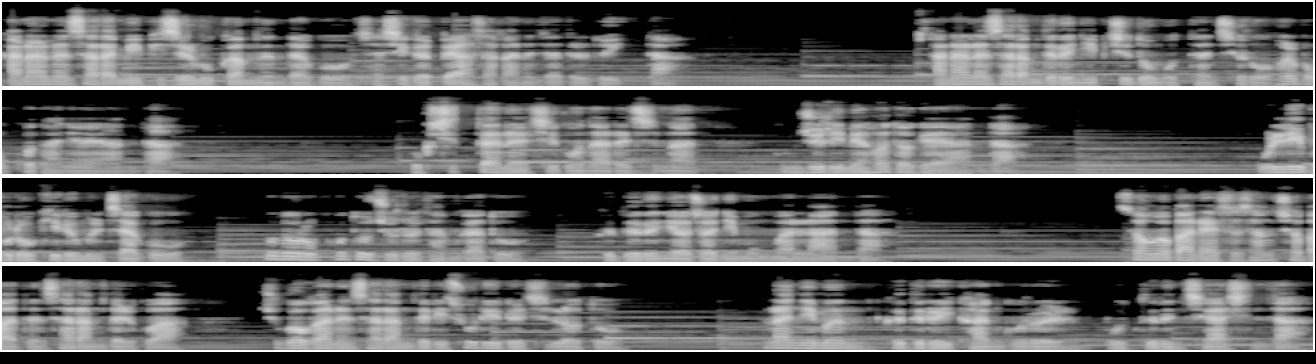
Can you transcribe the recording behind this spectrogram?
가난한 사람이 빚을 못 갚는다고 자식을 빼앗아가는 자들도 있다. 가난한 사람들은 입지도 못한 채로 헐벗고 다녀야 한다. 곡식단을 지고 나르지만 굶주림에 허덕여야 한다. 올리브로 기름을 짜고 포도로 포도주를 담가도 그들은 여전히 목말라 한다. 성읍 안에서 상처받은 사람들과 죽어가는 사람들이 소리를 질러도 하나님은 그들의 간구를 못 들은 채 하신다.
